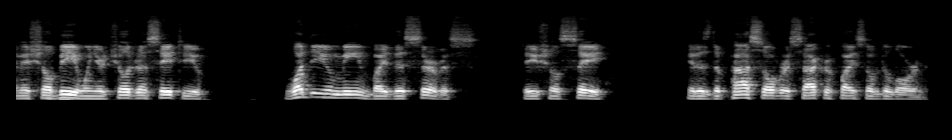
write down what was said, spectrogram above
And it shall be when your children say to you, What do you mean by this service? They shall say, It is the Passover sacrifice of the Lord,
